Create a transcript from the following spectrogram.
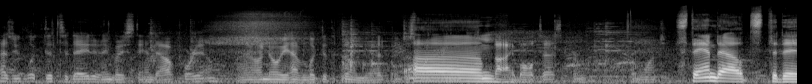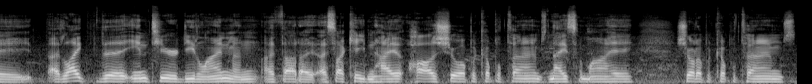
As you looked at today, did anybody stand out for you? I know you haven't looked at the film yet, but just um, the eyeball test from, from watching. Standouts today. I liked the interior D lineman. I thought I, I saw Caden Haws show up a couple times. Nice Amahe showed up a couple times.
